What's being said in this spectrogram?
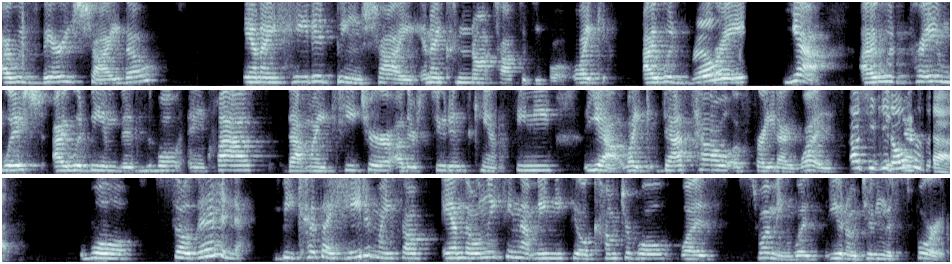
I was very shy though, and I hated being shy, and I could not talk to people. Like I would Really? pray, yeah, I would pray and wish I would be invisible in class, that my teacher, other students can't see me. Yeah, like that's how afraid I was. How'd you get Yeah. over that? Well, so then because I hated myself and the only thing that made me feel comfortable was swimming, was, you know, doing a sport,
